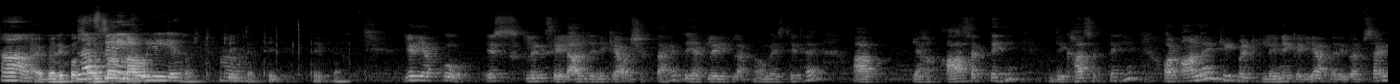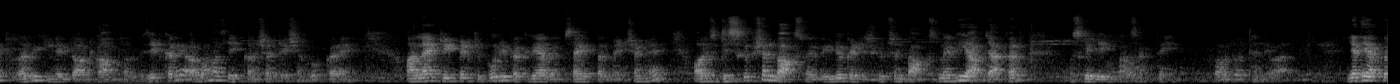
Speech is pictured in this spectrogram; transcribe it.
हाँ, नस भी नहीं ना। हो फूली है। ठीक है। ठीक है ठीक है। यदि आपको इस क्लिनिक से इलाज लेने की आवश्यकता है तो यह क्लिनिक लखनऊ में स्थित है। आप यहाँ आ सकते हैं दिखा सकते हैं और ऑनलाइन ट्रीटमेंट लेने के लिए आप मेरी website Ravi clinic dot com पर विज़िट करें और वहाँ से एक कंसल्टेशन बुक करें। ऑनलाइन ट्रीटमेंट की पूरी प्रक्रिया वेबसाइट पर मेंशन है और इस डिस्क्रिप्शन बॉक्स में वीडियो के डिस्क्रिप्शन बॉक्स में भी आप जाकर उसके लिंक पा सकते हैं। बहुत बहुत धन्यवाद। यदि आपको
